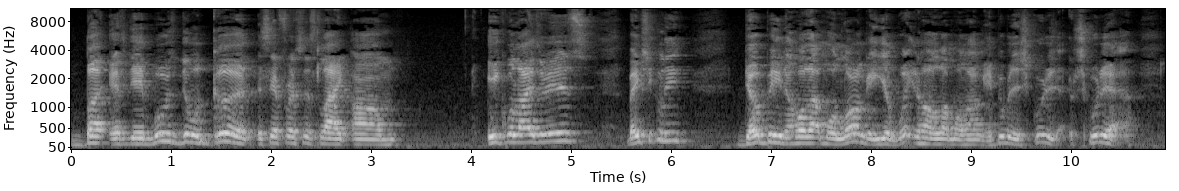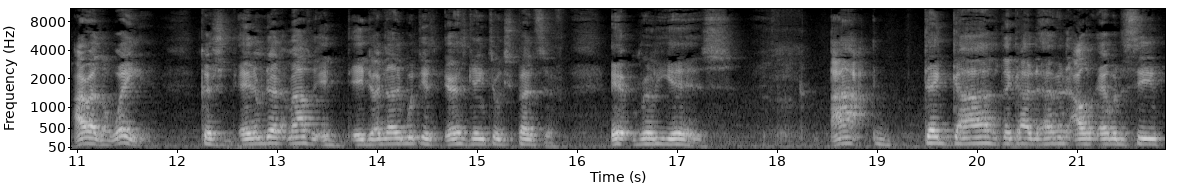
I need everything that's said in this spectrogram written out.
But if the movie's doing good, say for instance like um Equalizer is, basically, in a whole lot more longer. You're waiting a whole lot more longer. And people that screw it, screw it, I'd rather wait. Because it, it, it, it, it's getting too expensive. It really is. I thank God, thank God in heaven, I was able to see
